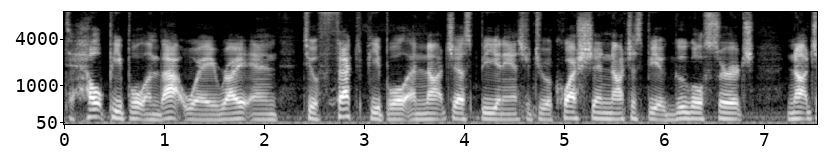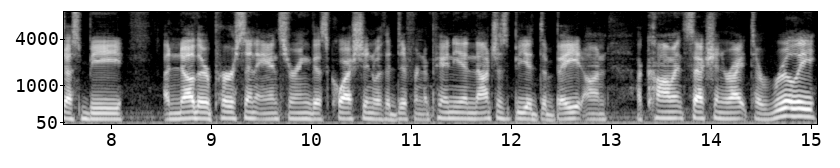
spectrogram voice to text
to help people in that way, right? And to affect people and not just be an answer to a question, not just be a Google search, not just be another person answering this question with a different opinion, not just be a debate on a comment section, right? To really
